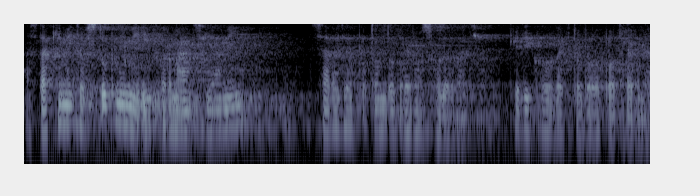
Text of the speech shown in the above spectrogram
A s takýmito vstupnými informáciami sa vedel potom dobre rozhodovať, kedykoľvek to bolo potrebné.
